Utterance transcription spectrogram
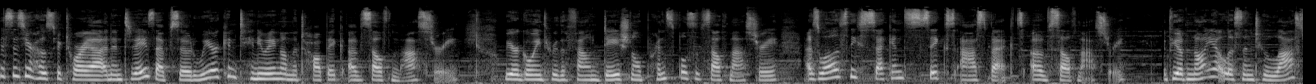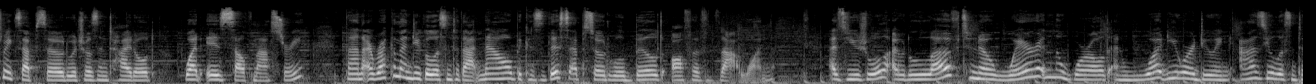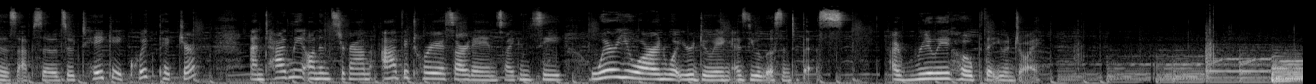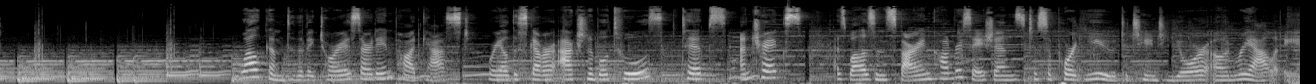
This is your host, Victoria, and in today's episode, we are continuing on the topic of self mastery. We are going through the foundational principles of self mastery, as well as the second six aspects of self mastery. If you have not yet listened to last week's episode, which was entitled, What is Self Mastery? then I recommend you go listen to that now because this episode will build off of that one. As usual, I would love to know where in the world and what you are doing as you listen to this episode. So take a quick picture and tag me on Instagram at Victoria Sardain so I can see where you are and what you're doing as you listen to this. I really hope that you enjoy. Welcome to the Victoria Sardain podcast, where you'll discover actionable tools, tips, and tricks as well as inspiring conversations to support you to change your own reality.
